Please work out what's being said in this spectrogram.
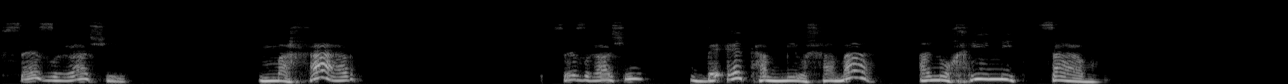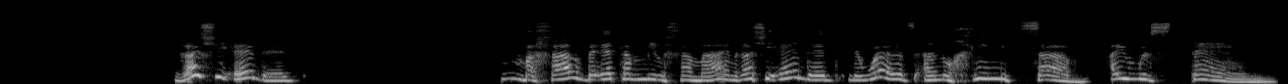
Says Rashi, Machar, says Rashi, Be'et hamilchama anochi nitzav. Rashi added מחר בעת המלחמה, and Rashi added the words, אנוכי ניצב, I will stand.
